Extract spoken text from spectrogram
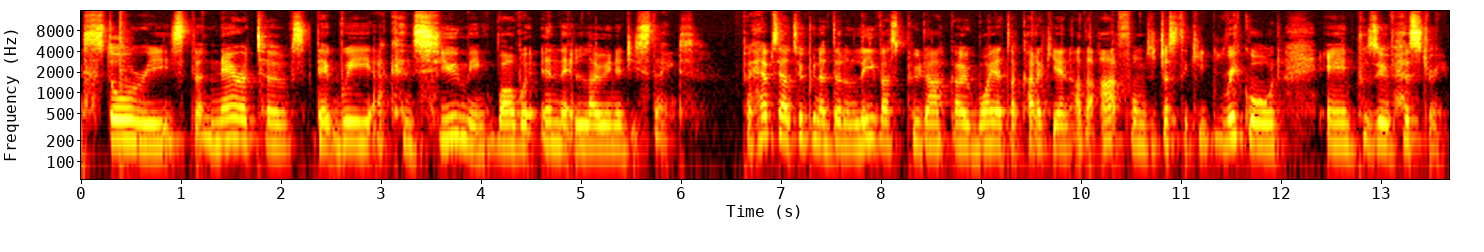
stories the narratives that we are consuming while we're in that low energy state? Perhaps our tupuna didn't leave us pūrākau, waiata, karakia, and other art forms just to keep record and preserve history.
